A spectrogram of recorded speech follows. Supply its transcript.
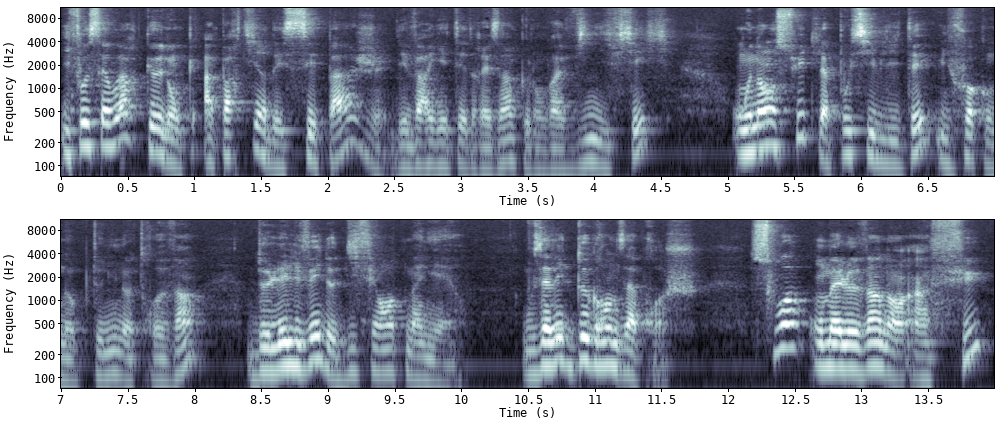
Il faut savoir que donc à partir des cépages, des variétés de raisins que l'on va vinifier, on a ensuite la possibilité, une fois qu'on a obtenu notre vin, de l'élever de différentes manières. Vous avez deux grandes approches. Soit on met le vin dans un fût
